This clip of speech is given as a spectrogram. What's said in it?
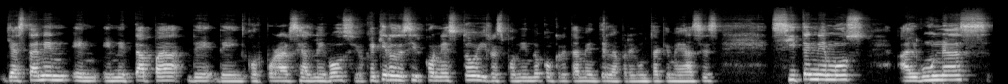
ya están en, etapa de, incorporarse al negocio. ¿Qué quiero decir con esto? Y respondiendo concretamente la pregunta que me haces, sí tenemos algunas,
